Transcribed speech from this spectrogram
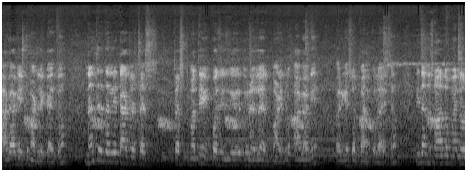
ಹಾಗಾಗಿ ಇಷ್ಟು ಮಾಡಲಿಕ್ಕಾಯಿತು. ನಂತರದಲ್ಲಿ ಟಾಟಾ ಟ್ರಸ್ಟ್ ಟ್ರಸ್ಟ್ ಮತ್ತು ಇಂಪೋಸಿಸ್ ಇವರೆಲ್ಲ ಹೆಲ್ಪ್ ಮಾಡಿದರು. ಹಾಗಾಗಿ ಅವರಿಗೆ ಸ್ವಲ್ಪ ಅನುಕೂಲ ಆಯಿತು. ಇದನ್ನು ಸಾವಿರದ ಒಂಬೈನೂರ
